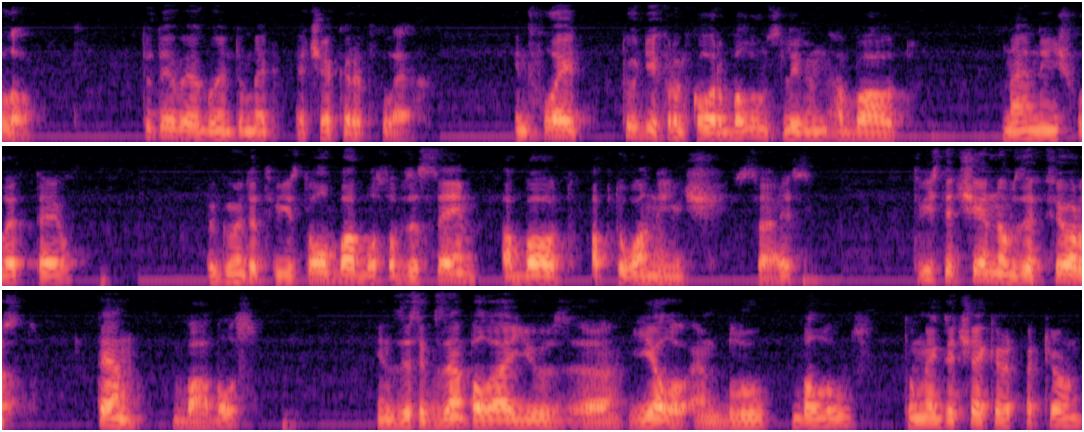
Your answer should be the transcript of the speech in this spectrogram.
Hello. Today we are going to make a checkered flag. Inflate two different color balloons leaving about 9 inch flat tail. We're going to twist all bubbles of the same about up to 1 inch size. Twist a chain of the first 10 bubbles. In this example I use uh, yellow and blue balloons to make the checkered pattern.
